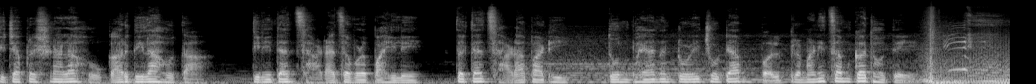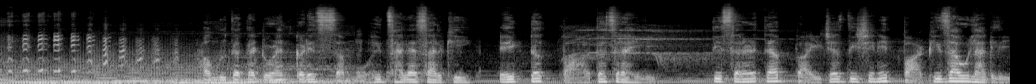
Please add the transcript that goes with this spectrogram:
तिच्या प्रश्नाला होकार दिला होता. तिने त्या झाडाजवळ पाहिले तर त्या झाडापाठी दोन भयानक डोळे छोट्या बल्बप्रमाणे चमकत होते. अमृता त्या डोळ्यांकडे संमोहित झाल्यासारखी एकटक पाहतच राहिली. ती सरळ त्या बाईच्याच दिशेने पाठी जाऊ लागली.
